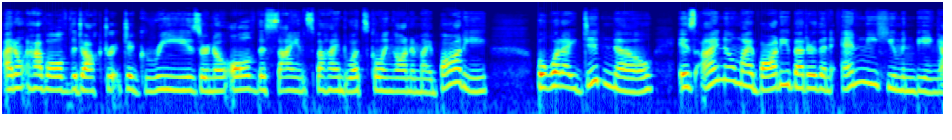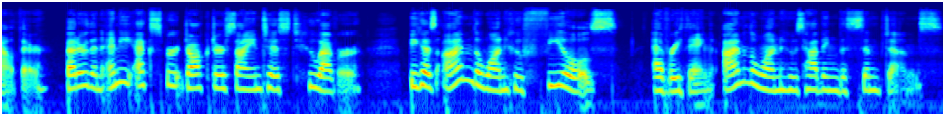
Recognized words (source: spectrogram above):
I don't have all of the doctorate degrees or know all of the science behind what's going on in my body. But what I did know is I know my body better than any human being out there, better than any expert, doctor, scientist, whoever, because I'm the one who feels everything. I'm the one who's having the symptoms.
